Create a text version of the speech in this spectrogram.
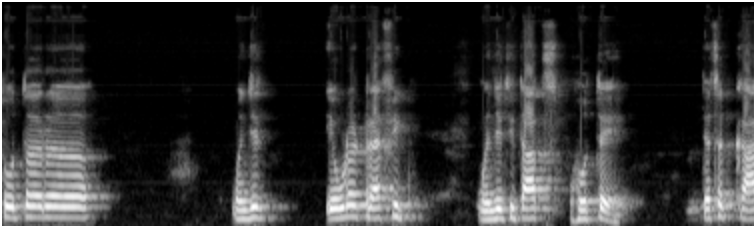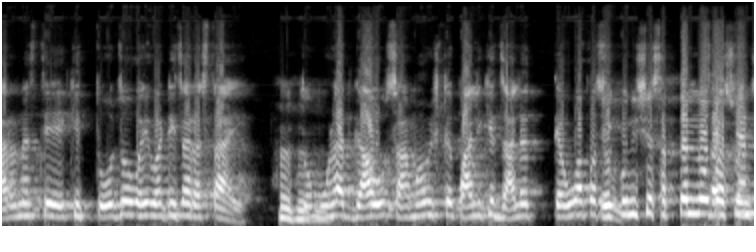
तो तर म्हणजे एवढं ट्रॅफिक म्हणजे तिथं आज होतंय. त्याचं कारणच ते आहे की तो जो वहिवाटीचा रस्ता आहे तो. मुळात गाव समाविष्ट पालिकेत झालं तेव्हापासून. एकोणीसशे सत्त्याण्णवपासून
